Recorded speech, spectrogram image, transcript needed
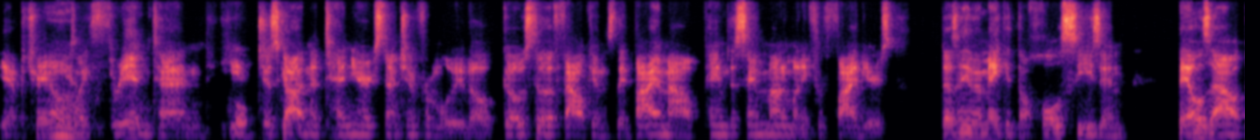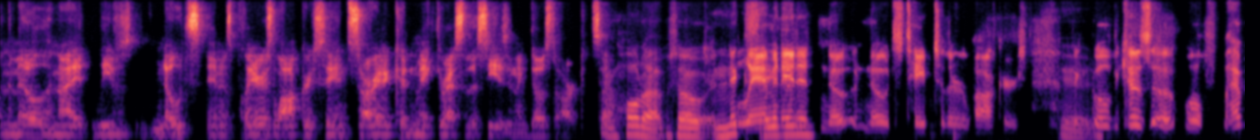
Yeah, Petrino was like three and ten. He had just gotten a ten year extension from Louisville. Goes to the Falcons. They buy him out, pay him the same amount of money for five years. Doesn't even make it the whole season. Bails out in the middle of the night. Leaves notes in his players' locker saying, "Sorry, I couldn't make the rest of the season," and goes to Arkansas. So hold up. So Nick Laminated Saban, no- notes taped to their lockers. dude, Well, because uh, well, that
